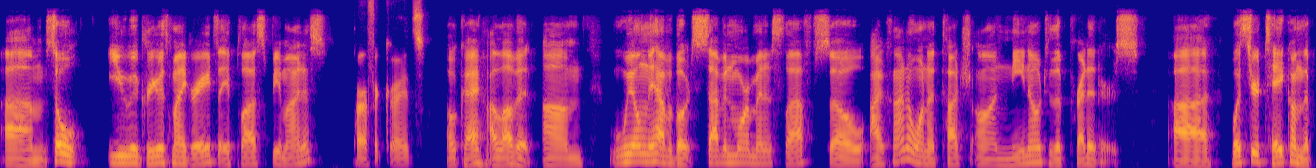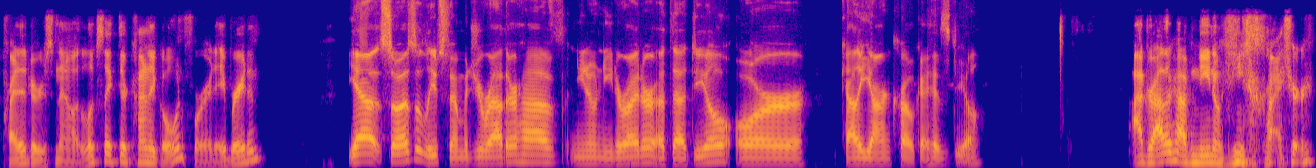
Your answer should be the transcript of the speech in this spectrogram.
Um, so you agree with my grades? A plus, B minus. Perfect grades. Okay, I love it. Um, we only have about seven more minutes left, so I kind of want to touch on Nino to the Predators. Uh, what's your take on the Predators now? It looks like they're kind of going for it, eh, Braden? Yeah. So as a Leafs fan, would you rather have Nino Niederreiter at that deal or Calle Järnkrok at his deal? I'd rather have Nino Niederreiter,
